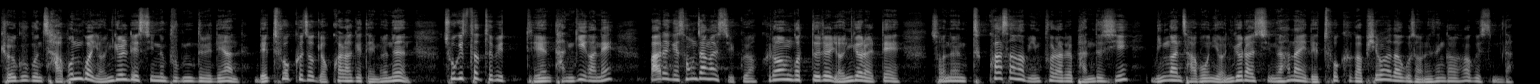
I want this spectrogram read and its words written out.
결국은 자본과 연결될 수 있는 부분들에 대한 네트워크적 역할을 하게 되면은 초기 스타트업이 된 단기간에 빠르게 성장할 수 있고요. 그런 것들을 연결할 때 저는 특화 산업 인프라를 반드시 민간 자본이 연결할 수 있는 하나의 네트워크가 필요하다고 저는 생각하고 있습니다.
